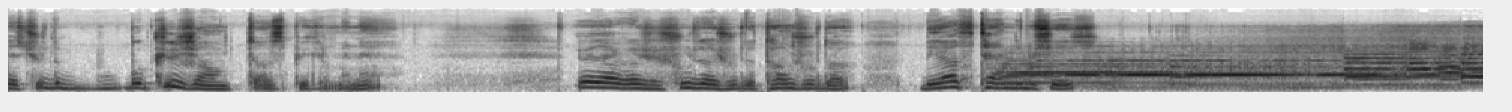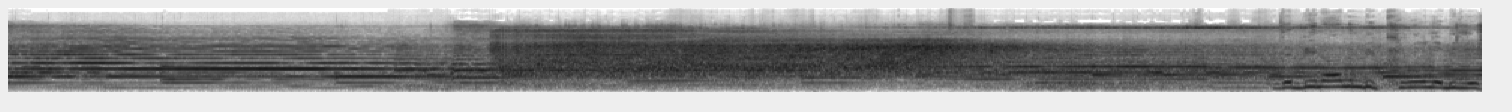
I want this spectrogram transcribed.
Evet şurada bakıyor şu an bir tane speakerman'e. Evet arkadaşlar şurada şurada tam şurada. Beyaz tenli bir şey. Ve binanın bir kırı olabilir.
